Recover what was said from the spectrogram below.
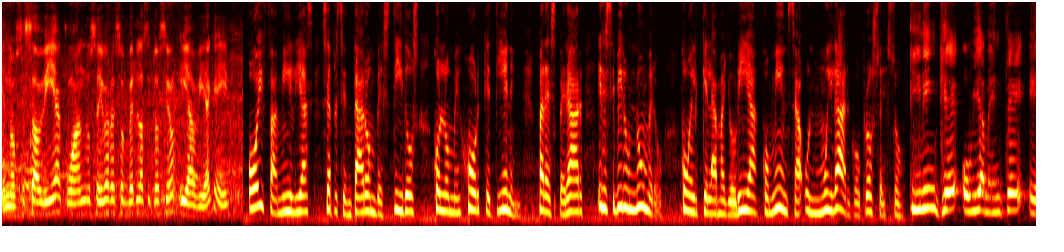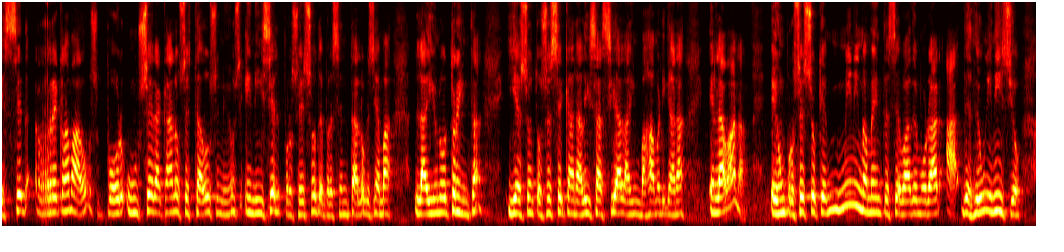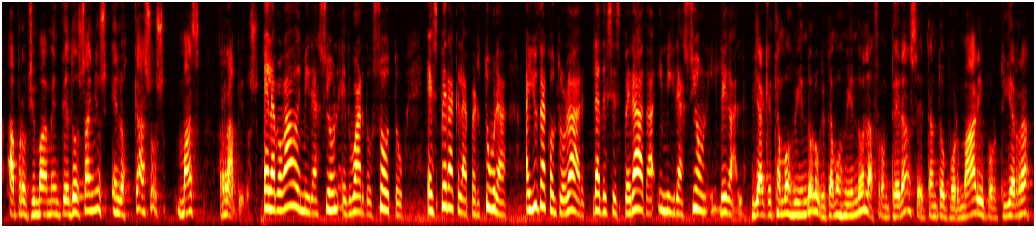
Y no se sabía cuándo se iba a resolver la situación y había que ir. Hoy familias se presentaron vestidos con lo mejor que tienen para esperar y recibir un número con el que la mayoría comienza un muy largo proceso. Tienen que obviamente eh, ser reclamados por un ser acá en los Estados Unidos, inicia el proceso de presentar lo que se llama la I-130 y eso entonces se canaliza hacia la Embajada Americana en La Habana. Es un proceso que mínimamente se va a demorar a, desde un inicio aproximadamente dos años en los casos más rápidos. El abogado de inmigración Eduardo Soto espera que la apertura ayude a controlar la desesperada inmigración ilegal. Ya que estamos viendo lo que estamos viendo en las fronteras, eh, tanto por mar y por tierra,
